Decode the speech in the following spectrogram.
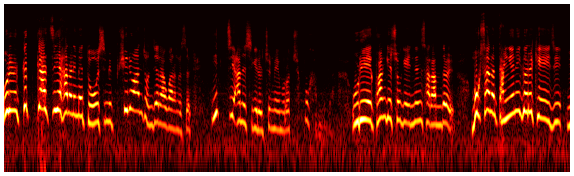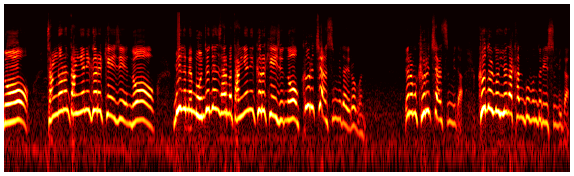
우리는 끝까지 하나님의 도우심이 필요한 존재라고 하는 것을 잊지 않으시기를 주님의 이름으로 축복합니다. 우리의 관계 속에 있는 사람들, 목사는 당연히 그렇게 해야지. No. 장로는 당연히 그렇게 해야지. No. 믿음에 먼저 된 사람은 당연히 그렇게 해야지. No. 그렇지 않습니다, 여러분. 여러분 그렇지 않습니다. 그들도 연약한 부분들이 있습니다.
